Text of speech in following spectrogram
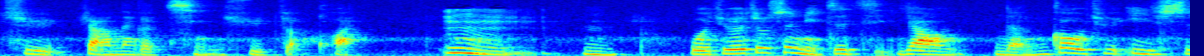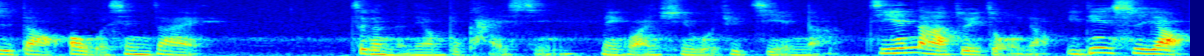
去让那个情绪转换。嗯嗯。我觉得就是你自己要能够去意识到，哦，我现在这个能量不开心，没关系，我去接纳，接纳最重要，一定是要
